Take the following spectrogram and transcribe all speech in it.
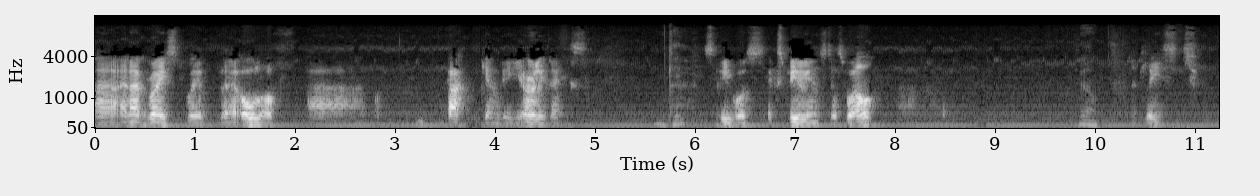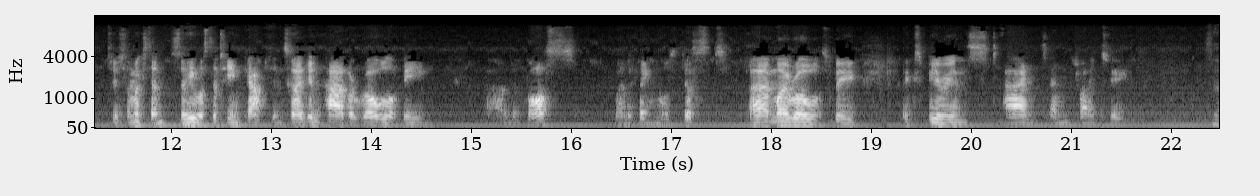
And I've raced with Olaf back in the early days. Okay. So he was experienced as well. Yeah. At least to some extent. So he was the team captain. So I didn't have a role of being uh, the boss or anything. It was just uh, my role to be experienced and and try to So,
